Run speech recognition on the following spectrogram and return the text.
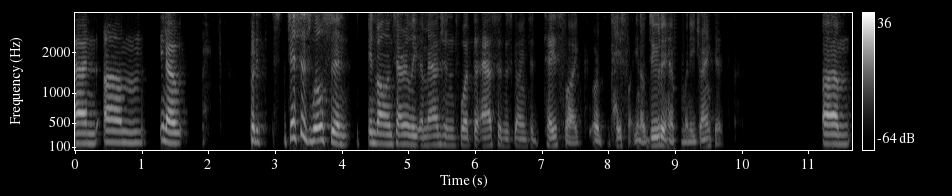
and um, you know, but it's just as Wilson involuntarily imagined what the acid was going to taste like or taste like, you know, do to him when he drank it. Um,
